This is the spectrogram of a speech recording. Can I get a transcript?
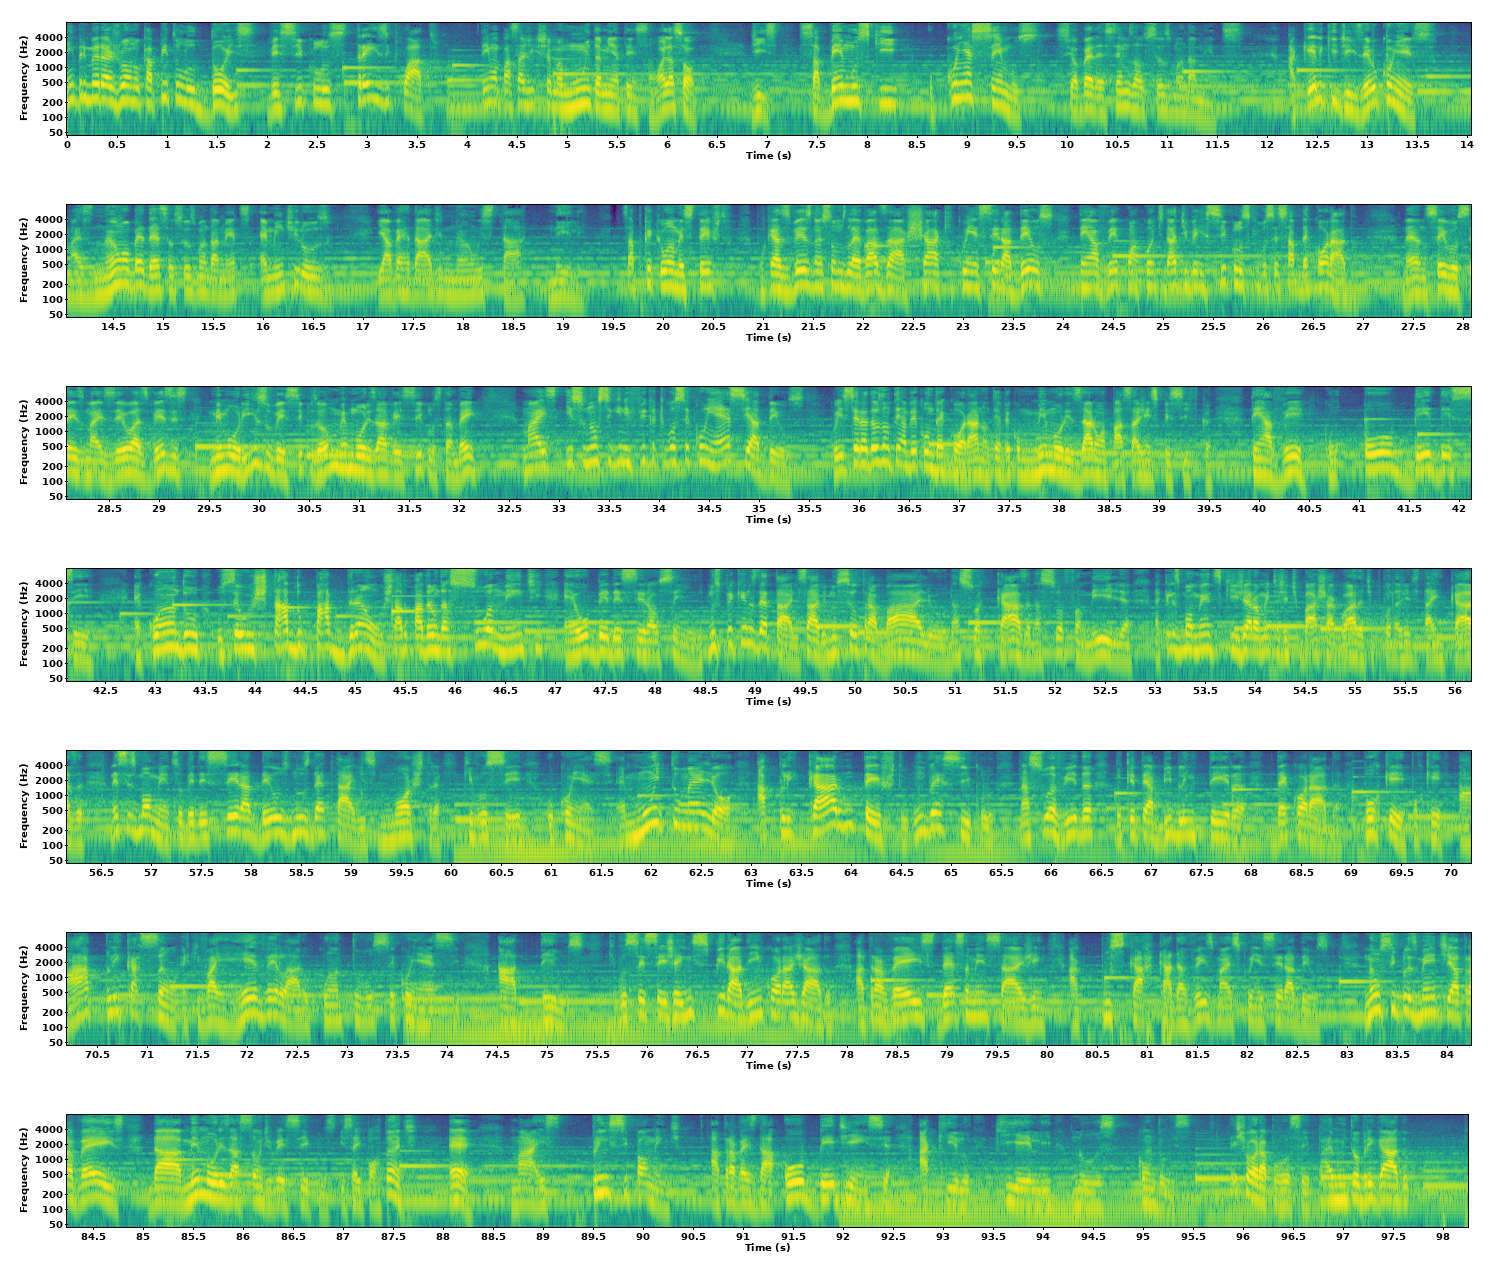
Em 1 João, no capítulo 2, versículos 3 e 4, tem uma passagem que chama muito a minha atenção. Olha só, diz: Sabemos que o conhecemos se obedecemos aos seus mandamentos. Aquele que diz eu conheço, mas não obedece aos seus mandamentos é mentiroso e a verdade não está nele. Sabe por que eu amo esse texto? Porque às vezes nós somos levados a achar que conhecer a Deus tem a ver com a quantidade de versículos que você sabe decorado né? Eu não sei vocês, mas eu às vezes memorizo versículos, eu amo memorizar versículos também, mas isso não significa que você conhece a Deus. Conhecer a Deus não tem a ver com decorar, não tem a ver com memorizar uma passagem específica, tem a ver com obedecer é quando o seu estado padrão, o estado padrão da sua mente é obedecer ao Senhor. Nos pequenos detalhes, sabe? No seu trabalho, na sua casa, na sua família, naqueles momentos que geralmente a gente baixa a guarda, tipo quando a gente está em casa. Nesses momentos, obedecer a Deus nos detalhes mostra que você o conhece. É muito melhor aplicar um texto, um versículo na sua vida do que ter a Bíblia inteira decorada. Por quê? Porque a aplicação é que vai revelar o quanto você conhece a Deus. Que você seja inspirado e encorajado através dessa mensagem a buscar cada vez mais conhecer a Deus. Não simplesmente através da memorização de versículos, isso é importante? É, mas principalmente através da obediência àquilo que ele nos conduz. Deixa eu orar por você. Pai, muito obrigado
